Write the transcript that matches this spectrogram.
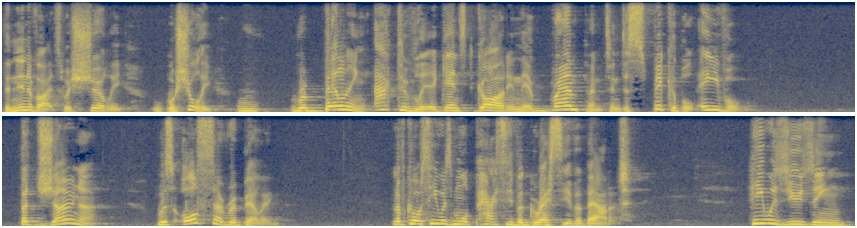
The Ninevites were surely, were surely rebelling actively against God in their rampant and despicable evil. But Jonah was also rebelling. And of course, he was more passive aggressive about it. He was using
